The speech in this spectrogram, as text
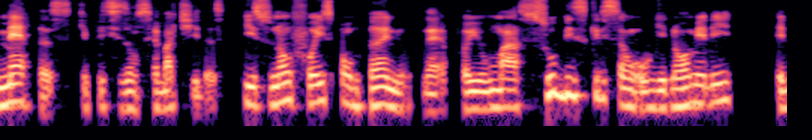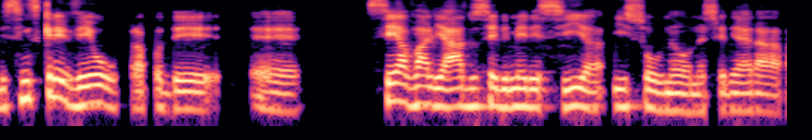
metas que precisam ser batidas. Isso não foi espontâneo, né? Foi uma subscrição. O Gnome ele, ele se inscreveu para poder é, ser avaliado se ele merecia isso ou não, né? Se ele era,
